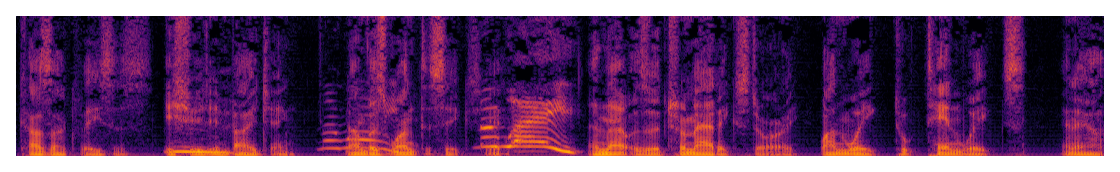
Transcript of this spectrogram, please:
Kazakh visas issued in mm. Beijing. No Numbers one to six. No yeah. way! And that was a traumatic story. One week took 10 weeks. And our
